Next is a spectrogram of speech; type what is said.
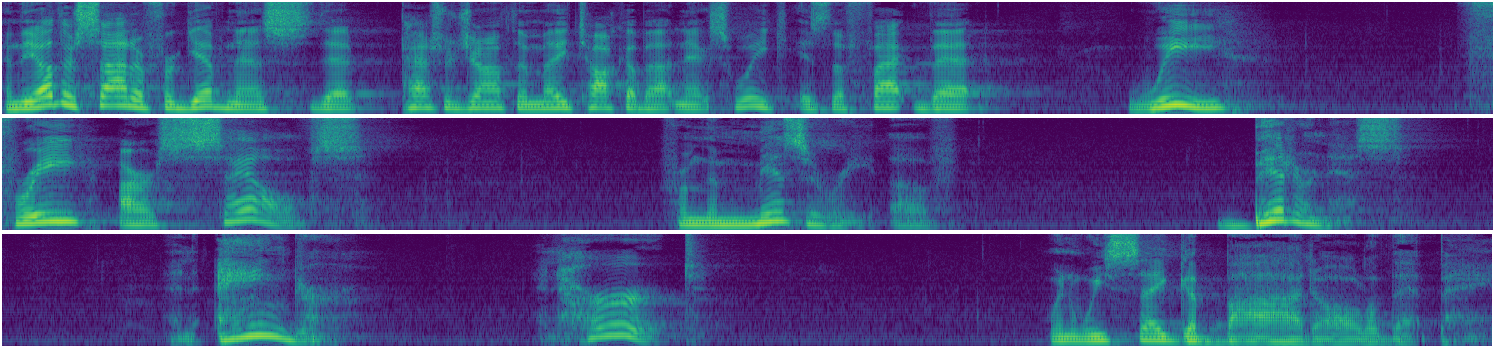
And the other side of forgiveness that Pastor Jonathan may talk about next week is the fact that we free ourselves from the misery of bitterness and anger and hurt when we say goodbye to all of that pain.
